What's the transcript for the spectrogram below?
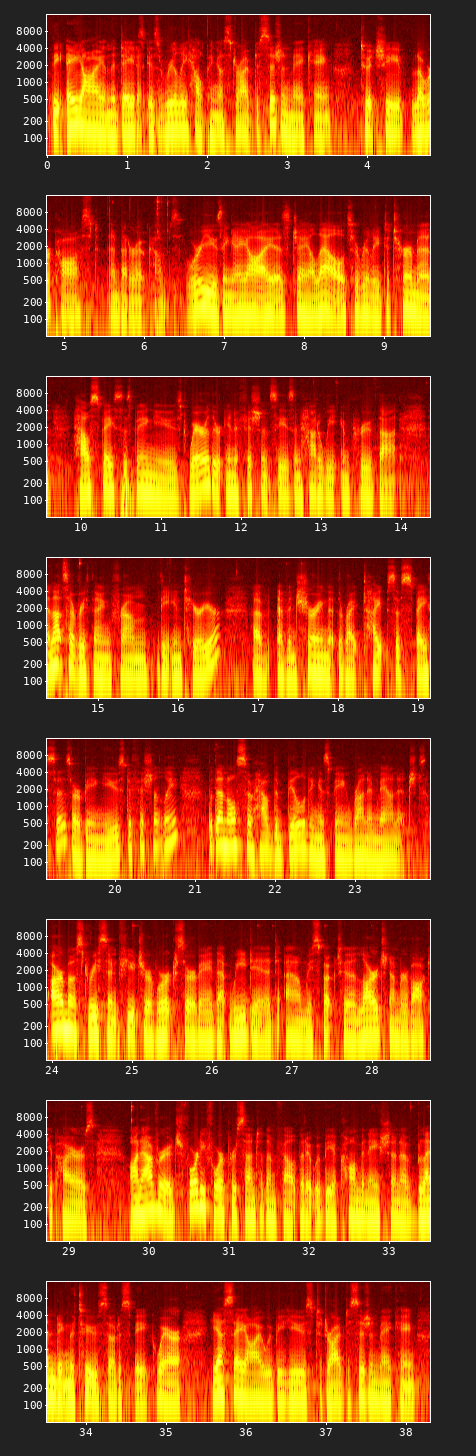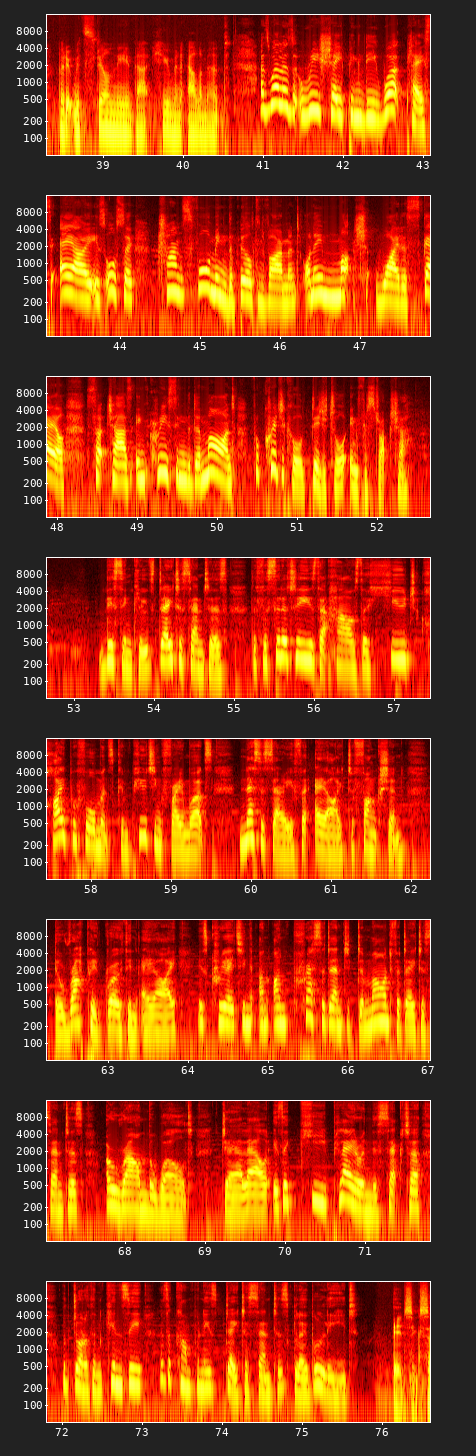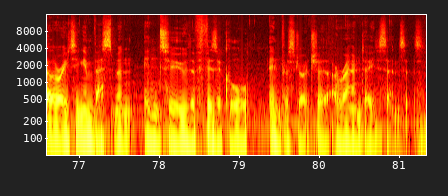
The AI and the data is really helping us drive decision making to achieve lower cost and better outcomes. We're using AI as JLL to really determine how space is being used, where are there inefficiencies, and how do we improve that. And that's everything from the interior of, of ensuring that the right types of spaces are being used efficiently, but then also how the building is being run and managed. Our most recent Future of Work survey that we did, um, we spoke to a large number of occupiers on average, 44% of them felt that it would be a combination of blending the two, so to speak, where yes, AI would be used to drive decision making, but it would still need that human element. As well as reshaping the workplace, AI is also transforming the built environment on a much wider scale, such as increasing the demand for critical digital infrastructure. This includes data centers, the facilities that house the huge high performance computing frameworks necessary for AI to function. The rapid growth in AI is creating an unprecedented demand for data centers around the world. JLL is a key player in this sector, with Jonathan Kinsey as the company's data centers global lead. It's accelerating investment into the physical infrastructure around data centers.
